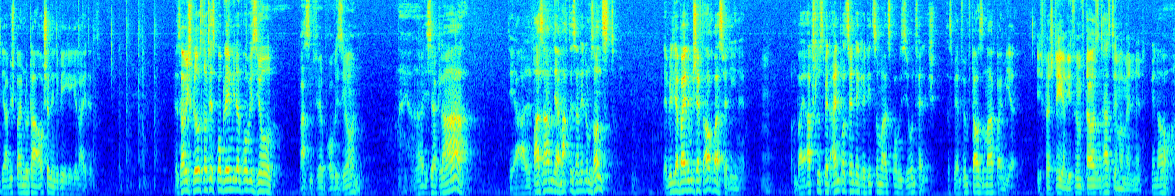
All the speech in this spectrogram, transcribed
die habe ich beim Notar auch schon in die Wege geleitet. Jetzt habe ich bloß noch das Problem mit der Provision. Was denn für Provision? Ja, ist ja klar. Der Al-Basam, der macht es ja nicht umsonst. Der will ja bei dem Geschäft auch was verdienen. Und bei Abschluss wird 1% der Kreditsumme als Provision fällig. Das wären 5000 Mark bei mir. Ich verstehe, und die 5000 hast du im Moment nicht. Genau.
